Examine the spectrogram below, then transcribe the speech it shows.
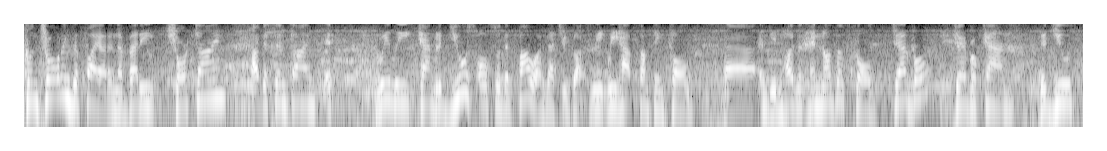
controlling the fire in a very short time. At the same time, it's really can reduce also the power that you got. We, we have something called uh, in the nozzles called turbo. Turbo can reduce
